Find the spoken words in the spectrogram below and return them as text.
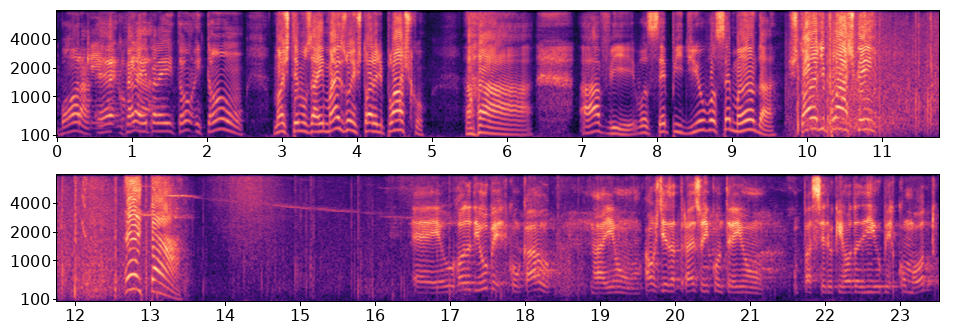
Bora. É, peraí, peraí. Então, então, nós temos aí mais uma história de plástico? Ah, Avi, você pediu, você manda. História de plástico, hein? Eita! É, eu rodo de Uber com carro. Aí, um, há uns dias atrás, eu encontrei um, um parceiro que roda de Uber com moto.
